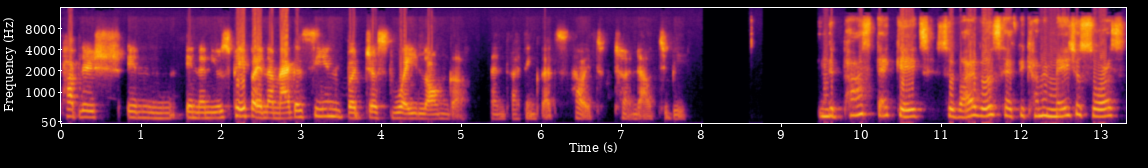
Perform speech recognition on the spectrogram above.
publish in in a newspaper in a magazine but just way longer. And i think that's how it turned out to be in the past decades, survivors have become a major source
